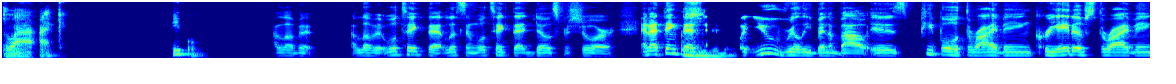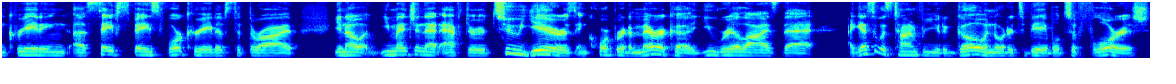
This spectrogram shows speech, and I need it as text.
Black people. I love it. I love it. We'll take that. Listen, we'll take that dose for sure. And I think that what you've really been about is people thriving, creatives thriving, creating a safe space for creatives to thrive. You know, you mentioned that after two years in corporate America, you realized that I guess it was time for you to go in order to be able to flourish.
